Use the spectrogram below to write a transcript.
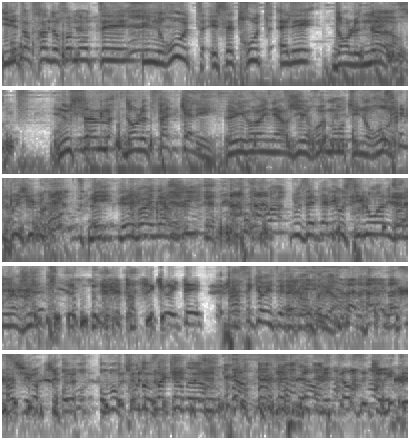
Il est en train de remonter une route et cette route, elle est dans le nord. Nous sommes dans le Pas-de-Calais. Le livreur énergie remonte une route. Mais le livreur énergie, pourquoi vous êtes allé aussi loin, livreur énergie? Par sécurité Par sécurité, d'accord, très bien. On vous, on vous retrouve dans un quart d'heure. Là, on était en sécurité.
